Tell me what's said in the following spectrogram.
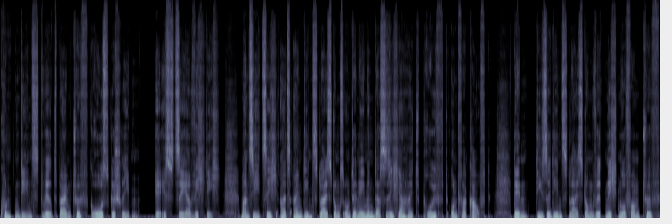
Kundendienst wird beim TÜV groß geschrieben. Er ist sehr wichtig. Man sieht sich als ein Dienstleistungsunternehmen, das Sicherheit prüft und verkauft. Denn diese Dienstleistung wird nicht nur vom TÜV,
